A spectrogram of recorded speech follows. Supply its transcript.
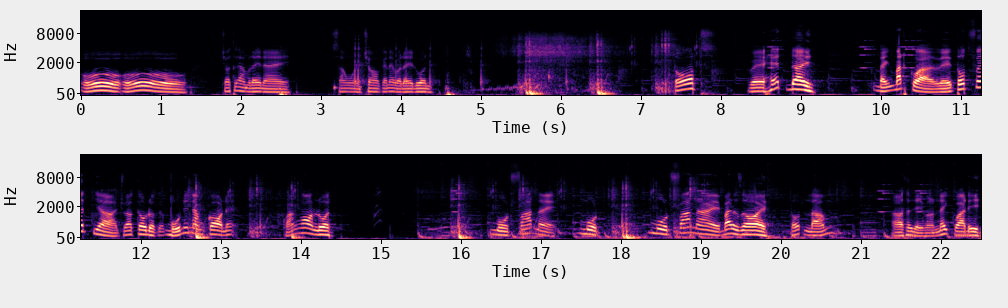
Ồ oh, ồ oh. cho thức ăn vào đây này. Xong rồi cho cái này vào đây luôn. Tốt. Về hết đây. Đánh bắt quả đấy tốt phết nhờ. Cho câu được 4 đến 5 con đấy quá ngon luôn một phát này một một phát này bắt được rồi. Tốt lắm. À, thôi để vào next qua đi.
